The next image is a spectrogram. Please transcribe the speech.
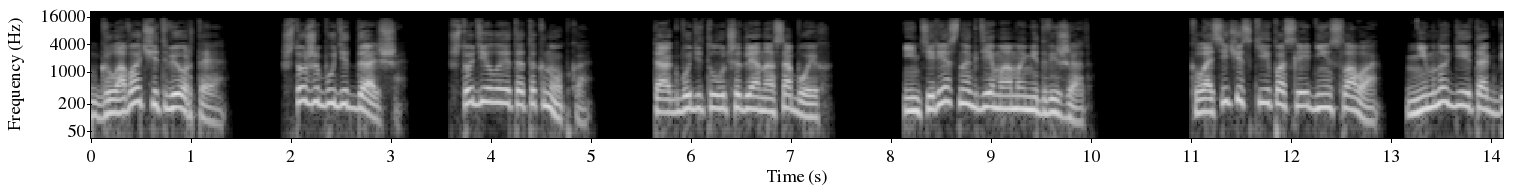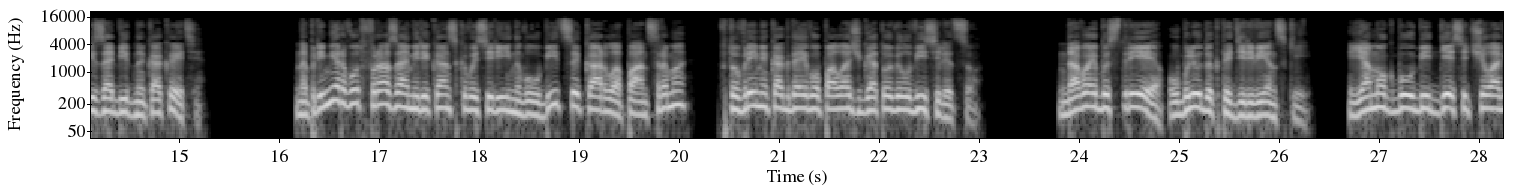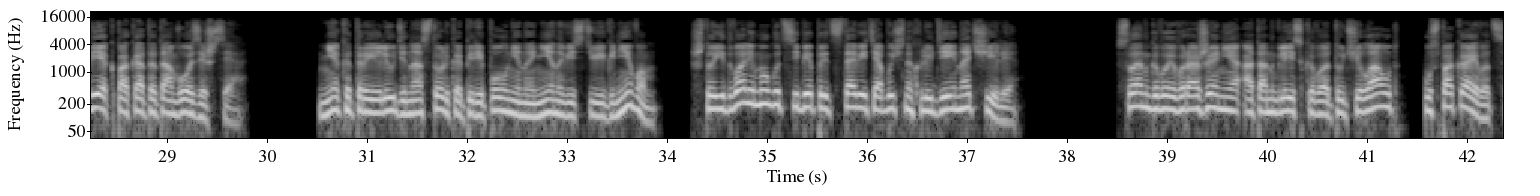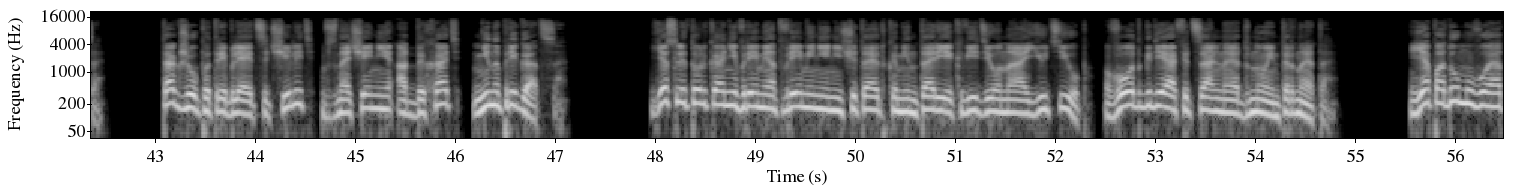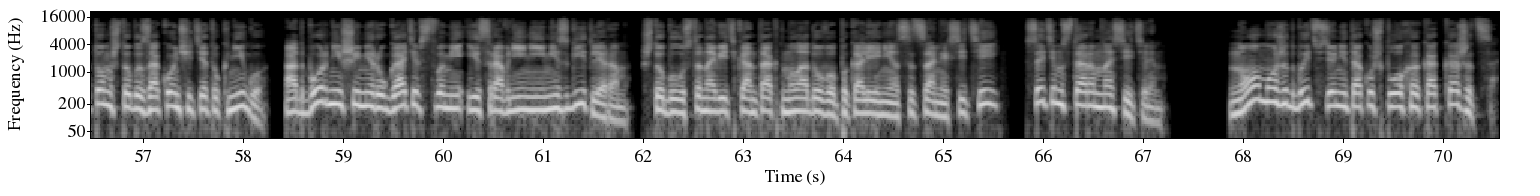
Глава четвертая. Что же будет дальше? Что делает эта кнопка? Так будет лучше для нас обоих. Интересно, где мама медвежат. Классические последние слова. Немногие так безобидны, как эти. Например, вот фраза американского серийного убийцы Карла Панцрема в то время, когда его палач готовил виселицу. «Давай быстрее, ублюдок ты деревенский. Я мог бы убить 10 человек, пока ты там возишься». Некоторые люди настолько переполнены ненавистью и гневом, что едва ли могут себе представить обычных людей на Чили. Сленговое выражение от английского to chill out – успокаиваться. Также употребляется чилить в значении отдыхать, не напрягаться. Если только они время от времени не читают комментарии к видео на YouTube, вот где официальное дно интернета. Я подумываю о том, чтобы закончить эту книгу отборнейшими ругательствами и сравнениями с Гитлером, чтобы установить контакт молодого поколения социальных сетей с этим старым носителем. Но, может быть, все не так уж плохо, как кажется.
